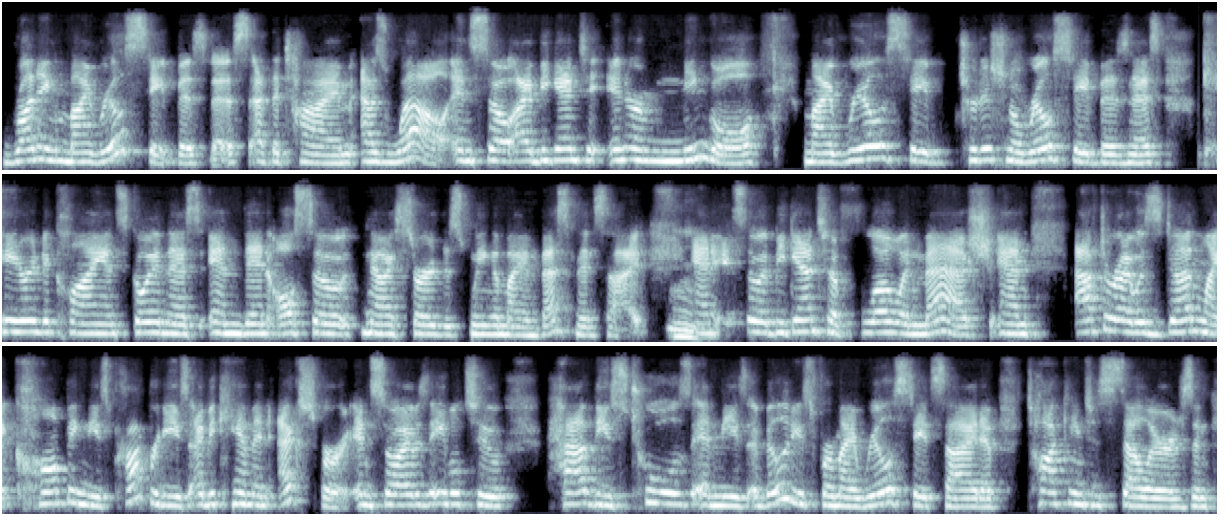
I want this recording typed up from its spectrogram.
running my real estate business at the time as well. And so I began to intermingle my real estate, traditional real estate business, catering to clients, going this. And then also now I started this wing of my investment side. Mm. And so it began to flow and mesh. And after I was done like comping these properties, I became an expert. And so I was able to have these tools and these abilities for my real estate side of talking to sellers and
